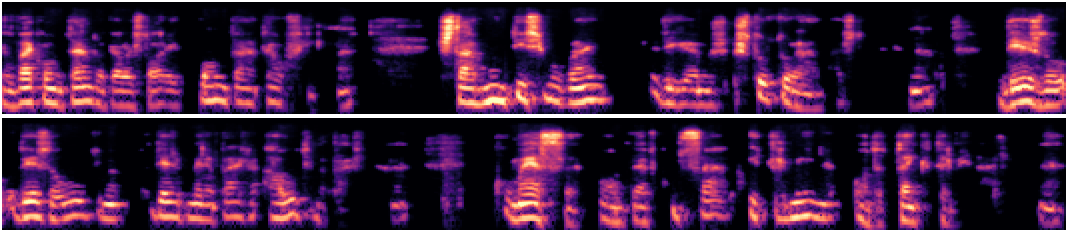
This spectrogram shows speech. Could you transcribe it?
Ele vai contando aquela história e conta até o fim. É? Está muitíssimo bem, digamos, estruturada a história. É? desde, o, desde a última, desde a primeira página à última página. É? Começa onde deve começar e termina onde tem que terminar. É?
